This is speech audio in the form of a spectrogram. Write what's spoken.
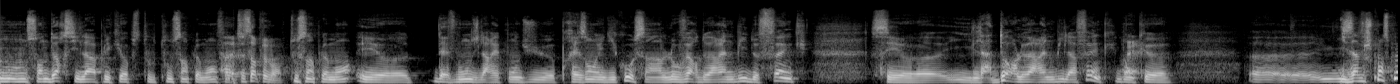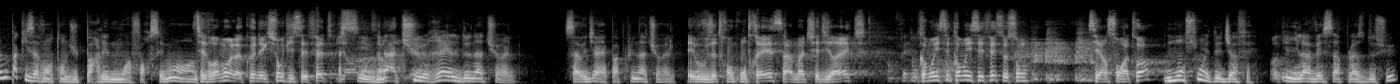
on- Sanders, il a appelé Keops tout, tout simplement. En fait. Ah, Tout simplement. Tout simplement. Et euh, Dave Bond, il a répondu euh, présent illico. C'est un lover de R&B, de funk. C'est, euh, il adore le R&B, la funk. Donc, euh, euh, ils avaient, je pense même pas qu'ils avaient entendu parler de moi forcément. hein. C'est vraiment la connexion qui s'est faite. C'est naturel de naturel. Ça veut dire il n'y a pas plus naturel. Et vous vous êtes rencontrés, ça a matché direct. Comment il s'est comment il s'est fait ce son C'est un son à toi? Mon son était déjà fait. Il avait sa place dessus.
